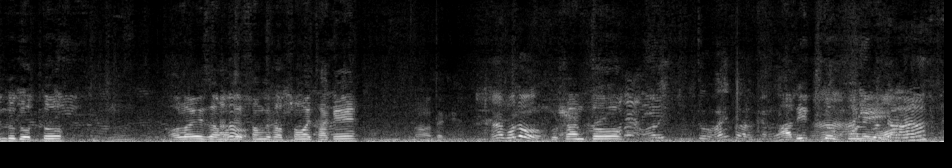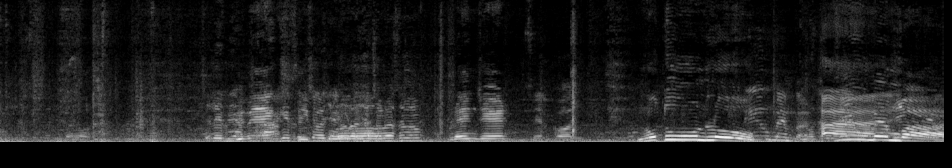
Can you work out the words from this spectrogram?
শুভেন্দু দত্ত অলওয়েজ আমাদের সঙ্গে সব সময় থাকে হ্যাঁ বলো প্রশান্ত আদিত্য কল নতুন লোক member new member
